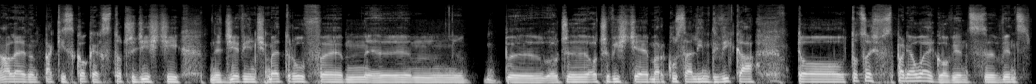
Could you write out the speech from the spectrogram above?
ale taki skok jak 139 metrów, oczy- oczywiście Markusa Lindwika, to, to coś wspaniałego, więc, więc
